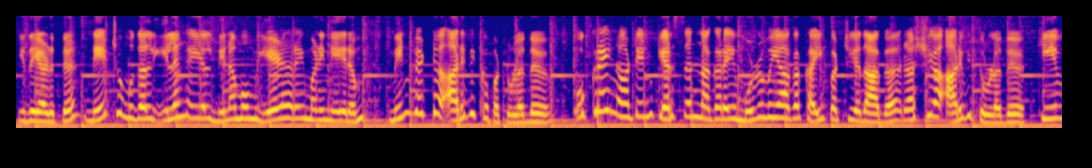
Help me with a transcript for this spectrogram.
இதையடுத்து நேற்று முதல் இலங்கையில் தினமும் ஏழரை மணி நேரம் மின்வெட்டு அறிவிக்க அறிவிக்கப்பட்டுள்ளது உக்ரைன் நாட்டின் கெர்சன் நகரை முழுமையாக கைப்பற்றியதாக ரஷ்யா அறிவித்துள்ளது. கீவ்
